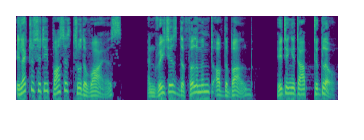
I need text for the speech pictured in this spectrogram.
Electricity passes through the wires and reaches the filament of the bulb, heating it up to glow.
